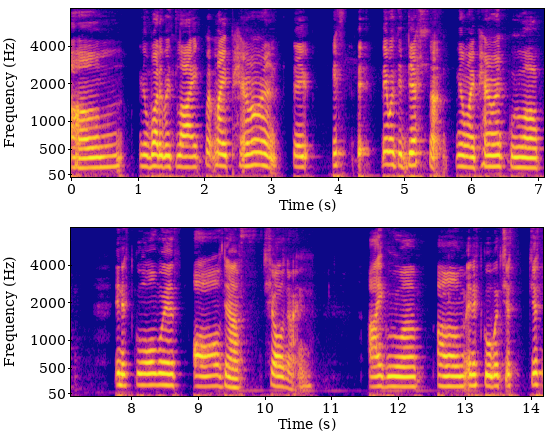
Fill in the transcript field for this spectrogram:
um, you know, what it was like. But my parents, they, if, there was a distance. You know, my parents grew up in a school with all deaf children. I grew up um, in a school with just just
